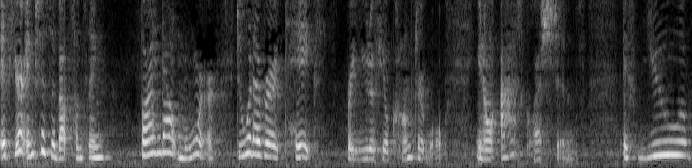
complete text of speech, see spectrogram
if you're anxious about something, find out more. Do whatever it takes for you to feel comfortable. You know, ask questions. If you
